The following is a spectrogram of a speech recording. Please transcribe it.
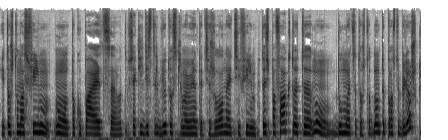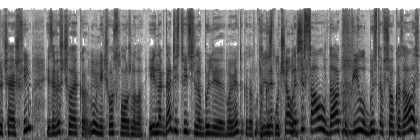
И то, что у нас фильм, ну, он покупается, вот всякие дистрибьюторские моменты, тяжело найти фильм. То есть по факту это, ну, думается то, что, ну, ты просто берешь, включаешь фильм и зовешь человека, ну, ничего сложного. И иногда действительно были моменты, когда так и случалось. написал, да, купил, быстро все оказалось.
